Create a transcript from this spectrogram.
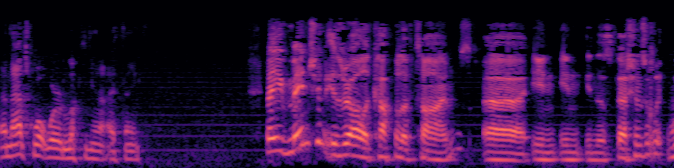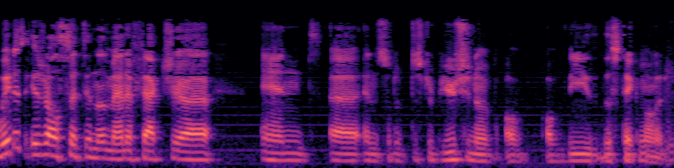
and that's what we're looking at, I think. Now you've mentioned Israel a couple of times uh, in, in in discussions. Where does Israel sit in the manufacture and uh, and sort of distribution of of, of this technology?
